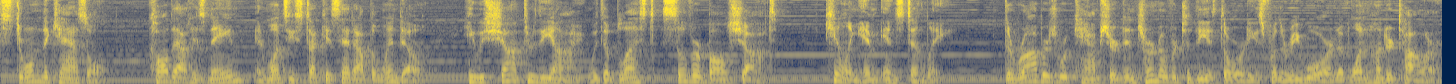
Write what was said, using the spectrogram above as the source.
stormed the castle, called out his name, and once he stuck his head out the window, he was shot through the eye with a blessed silver ball shot, killing him instantly. The robbers were captured and turned over to the authorities for the reward of 100 thaler.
